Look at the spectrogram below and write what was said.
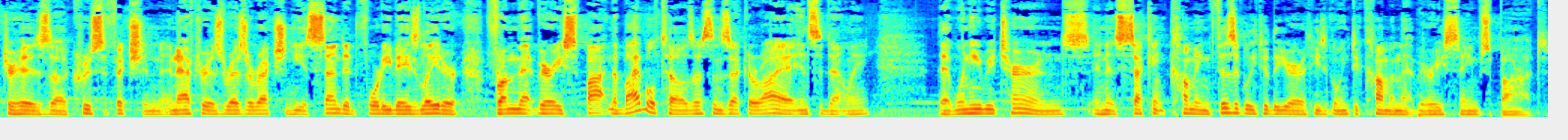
After his uh, crucifixion and after his resurrection, he ascended 40 days later from that very spot. And the Bible tells us in Zechariah, incidentally, that when he returns in his second coming physically to the earth, he's going to come in that very same spot.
